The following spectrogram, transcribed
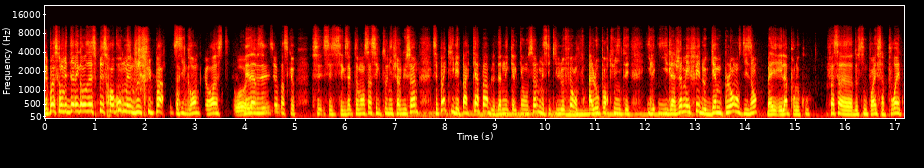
J'ai presque envie de dire les grands esprits se rencontrent, mais je ne suis pas si grand que Rust, mesdames et messieurs, parce que c'est exactement ça. C'est que Tony Ferguson, c'est pas qu'il n'est pas capable d'amener quelqu'un au sol, mais c'est qu'il le fait à l'opportunité. Il n'a jamais fait de game plan en se disant, bah, et là pour le coup, face à Dustin Poirier, ça pourrait être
